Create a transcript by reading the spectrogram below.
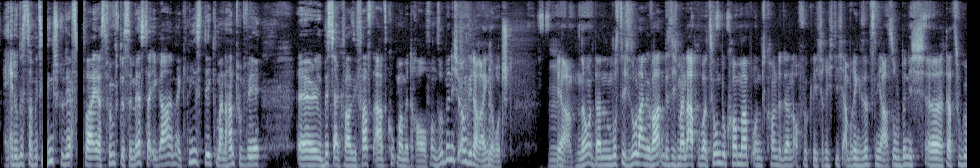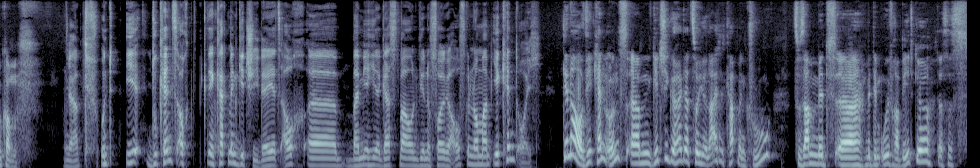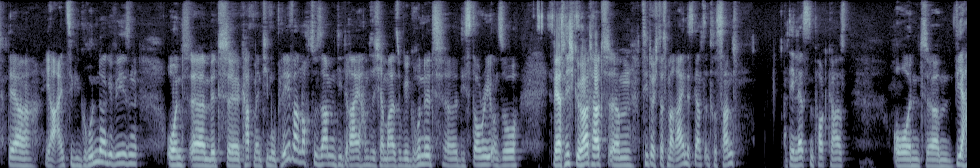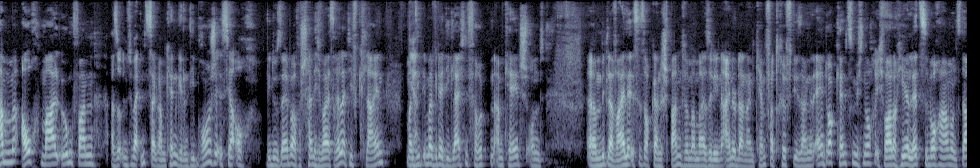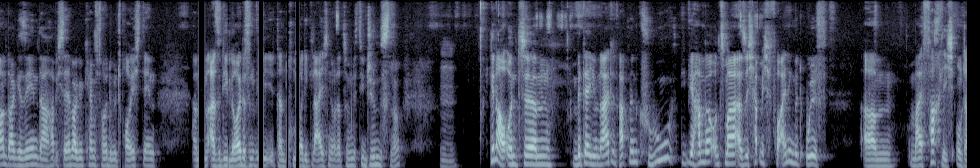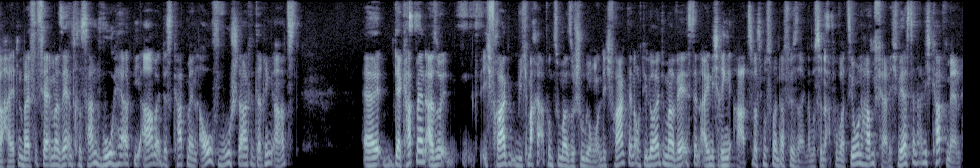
Ey, du bist doch Medizinstudent, zwar erst fünftes Semester, egal, mein Knie ist dick, meine Hand tut weh. Äh, du bist ja quasi fast Arzt, guck mal mit drauf. Und so bin ich irgendwie da reingerutscht. Mhm. Ja, ne, und dann musste ich so lange warten, bis ich meine Approbation bekommen habe und konnte dann auch wirklich richtig am Ring sitzen. Ja, so bin ich äh, dazu gekommen. Ja, und ihr, du kennst auch den Katman Gitschi, der jetzt auch äh, bei mir hier Gast war und wir eine Folge aufgenommen haben. Ihr kennt euch. Genau, wir kennen uns. Ähm, Gitschi gehört ja zur United Cutman Crew, zusammen mit, äh, mit dem Ulfra Bethke. Das ist der ja, einzige Gründer gewesen. Und äh, mit äh, Cutman Timo Plewa noch zusammen. Die drei haben sich ja mal so gegründet, äh, die Story und so. Wer es nicht gehört hat, ähm, zieht euch das mal rein, ist ganz interessant. Den letzten Podcast. Und ähm, wir haben auch mal irgendwann, also uns über Instagram kennengelernt. Die Branche ist ja auch, wie du selber wahrscheinlich weißt, relativ klein. Man ja. sieht immer wieder die gleichen Verrückten am Cage und ähm, mittlerweile ist es auch ganz spannend, wenn man mal so den einen oder anderen Kämpfer trifft, die sagen, ey Doc, kennst du mich noch? Ich war doch hier, letzte Woche haben wir uns da und da gesehen, da habe ich selber gekämpft, heute betreue ich den. Ähm, also die Leute sind wie, dann doch immer die gleichen oder zumindest die Gyms, ne? Mhm. Genau, und ähm, mit der United Batman Crew, die, wir haben wir uns mal, also ich habe mich vor allen Dingen mit Ulf ähm, mal fachlich unterhalten, weil es ist ja immer sehr interessant, wo hört die Arbeit des Cutman auf, wo startet der Ringarzt. Äh, der Cutman, also ich frage, ich mache ab und zu mal so Schulungen und ich frage dann auch die Leute mal, wer ist denn eigentlich Ringarzt? Was muss man dafür sein? Da musst du eine Approbation haben, fertig. Wer ist denn eigentlich Cutman?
